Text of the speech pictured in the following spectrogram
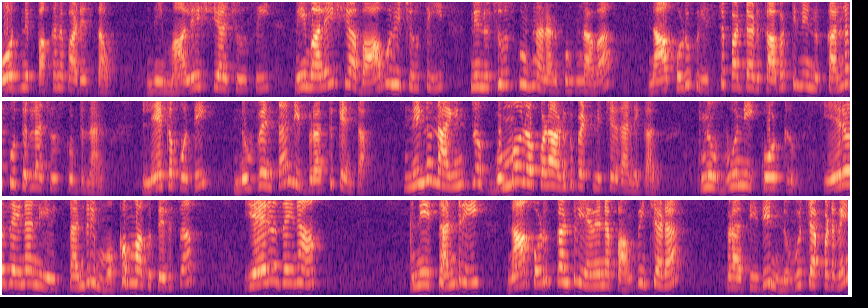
బోర్డుని పక్కన పాడేస్తావు. నీ మలేషియా చూసి నీ మలేషియా బాబుని చూసి నిన్ను చూసుకుంటున్నాను అనుకుంటున్నావా నా కొడుకు ఇష్టపడ్డాడు కాబట్టి నిన్ను కన్న కూతురులా చూసుకుంటున్నాను. లేకపోతే నువ్వెంత నీ బ్రతుకెంత? నిన్ను నా ఇంట్లో గుమ్మంలో కూడా అడుగుపెట్టనిచ్చేదాన్ని కాదు. నువ్వు నీ కోట్లు ఏ రోజైనా నీ తండ్రి ముఖం మాకు తెలుసా? ఏ రోజైనా నీ తండ్రి నా కొడుకంటూ ఏమైనా పంపించాడా? ప్రతిదీ నువ్వు చెప్పడమే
